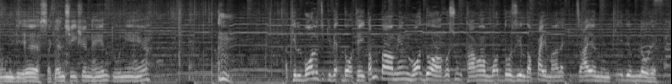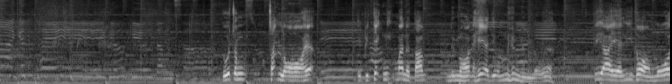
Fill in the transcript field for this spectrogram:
undi he second session hen tu ni he a à, thil bol chi ki vet do thei tam ta men mo do a ko su thang mo do zil da pai ma la ki chai ang nung thi dim lo he tu trong chat lo he ipi technique man tam nim hon he di um him him lo na ti ai ali tho mo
